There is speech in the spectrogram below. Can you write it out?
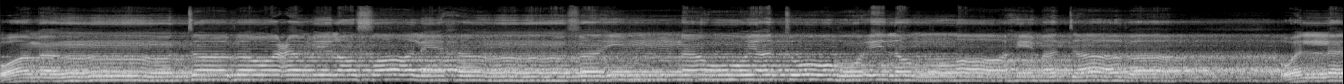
ومن تاب وعمل صالحا فإنه يتوب إلى الله متابا. والذي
